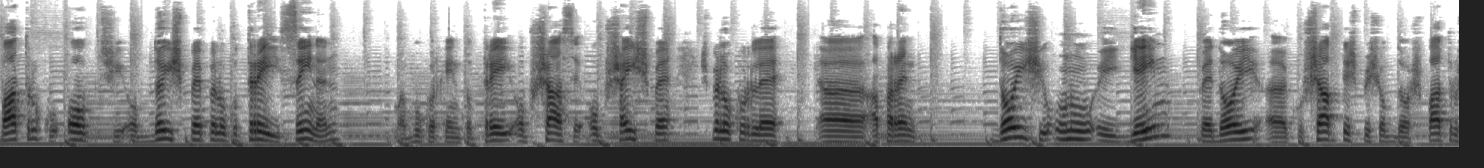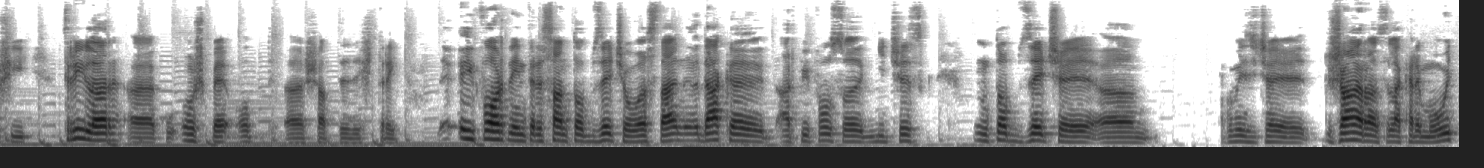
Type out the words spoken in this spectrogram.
4 cu 8 și 812, pe locul 3, Seinen, mă bucur că e în top 3, 86, 816 și pe locurile uh, aparent 2 și 1 e Game, pe 2 uh, cu 17 și 8, 24 și Thriller uh, cu 11, 8, uh, 73. E foarte interesant top 10 ul ăsta, dacă ar fi fost să ghicesc în top 10, uh, cum îi zice, genres la care mă uit,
